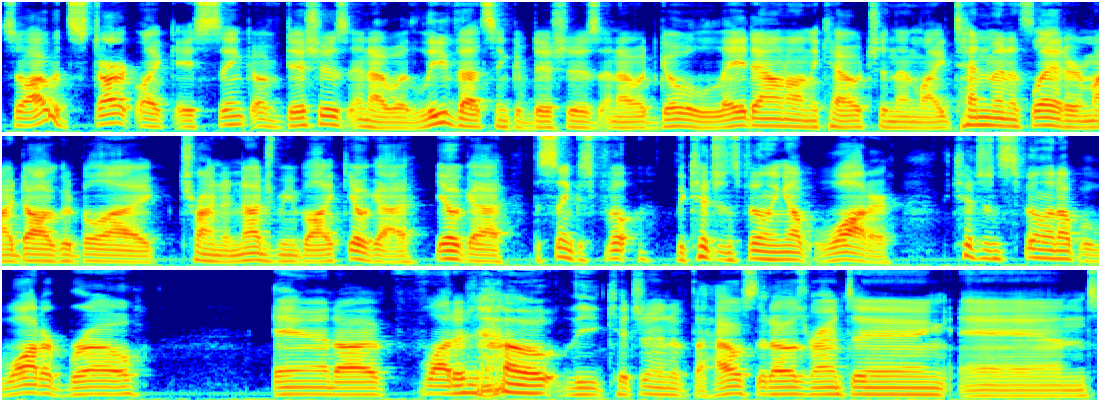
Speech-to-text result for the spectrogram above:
So I would start like a sink of dishes and I would leave that sink of dishes and I would go lay down on the couch and then like 10 minutes later my dog would be like trying to nudge me be like, "Yo guy, yo guy, the sink is fill the kitchen's filling up with water. The kitchen's filling up with water, bro." And I flooded out the kitchen of the house that I was renting and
